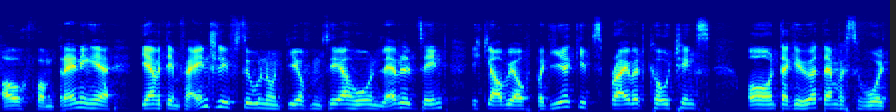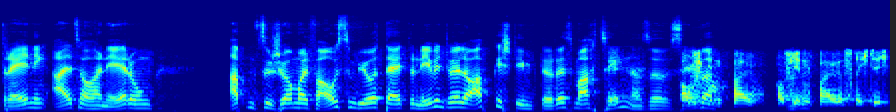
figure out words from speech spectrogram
auch vom Training her, die einfach dem Vereinschliff tun und die auf einem sehr hohen Level sind. Ich glaube, auch bei dir gibt es Private Coachings und da gehört einfach sowohl Training als auch Ernährung ab und zu schon mal von außen beurteilt und eventuell auch abgestimmt, oder? Das macht Sinn. Also selber. Auf jeden Fall, auf jeden Fall, das ist richtig.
